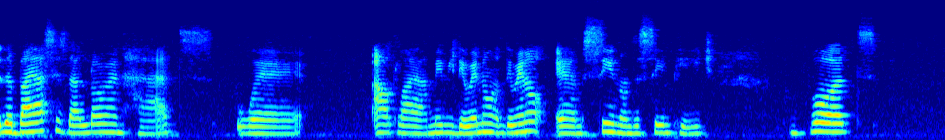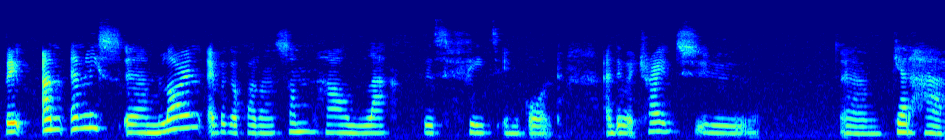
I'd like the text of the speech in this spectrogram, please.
the biases that Lauren had were outlier. Maybe they were not they were not um seen on the same page, but they and Emily's um Lauren, I beg your pardon, somehow lacked this faith in God, and they were trying to um get her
